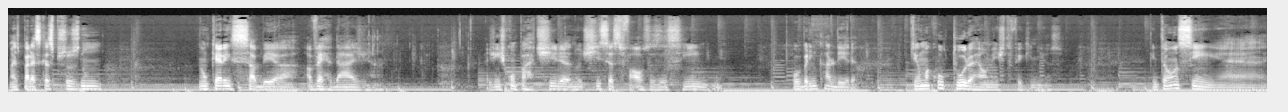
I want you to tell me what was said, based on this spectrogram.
mas parece que as pessoas não não querem saber a, a verdade. Né? A gente compartilha notícias falsas assim por brincadeira. Tem uma cultura realmente do fake news. Então, assim, é,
